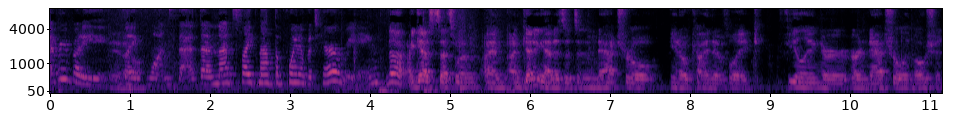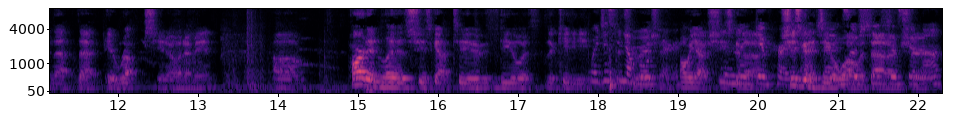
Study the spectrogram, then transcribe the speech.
Everybody You know. like wants that. Then that's like not the point of a tarot reading. No, I guess that's what I'm, I'm, I'm getting at is it's a natural, you know, kind of like feeling or, or natural emotion that, that erupts, you know what I mean? Um, pardon Liz, she's got to deal with the kitty We're just situation. gonna hold her. Oh yeah, she's and gonna give her she's gonna deal well so with she's that, I'm just sure. Gonna,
